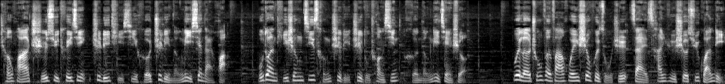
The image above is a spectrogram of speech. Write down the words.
成华持续推进治理体系和治理能力现代化，不断提升基层治理制度创新和能力建设。为了充分发挥社会组织在参与社区管理、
